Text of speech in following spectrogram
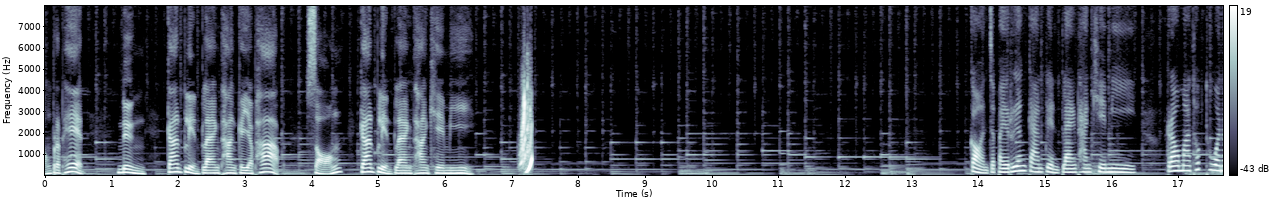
2 ประเภท 1. การเปลี่ยนแปลงทางกายภาพ 2. การเปลี่ยนแปลงทางเคมี ก่อนจะไปเรื่องการเปลี่ยนแปลงทางเคมี เรามาทบทวน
